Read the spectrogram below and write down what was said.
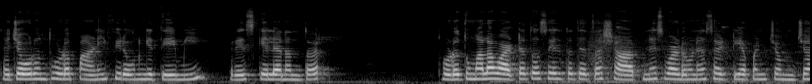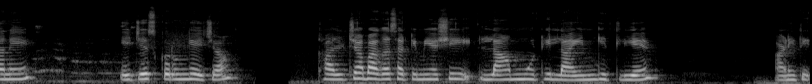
त्याच्यावरून थोडं पाणी फिरवून घेते मी प्रेस केल्यानंतर. थोडं तुम्हाला वाटत असेल तर त्याचा शार्पनेस वाढवण्यासाठी आपण चमच्याने एजेस करून घ्यायच्या. खालच्या भागासाठी मी अशी लांब मोठी लाईन घेतली आहे. आणि ती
